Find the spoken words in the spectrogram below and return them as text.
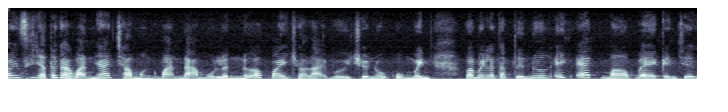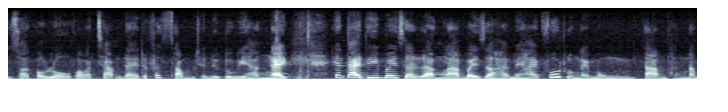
Vâng, xin chào tất cả các bạn nhé. Chào mừng các bạn đã một lần nữa quay trở lại với channel của mình. Và mình là Thập Tứ Nương XSMB, kênh chuyên soi cầu lô và bắt chạm đài được phát sóng trên YouTube hàng ngày. Hiện tại thì bây giờ đang là 7 giờ 22 phút của ngày mùng 8 tháng 5.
